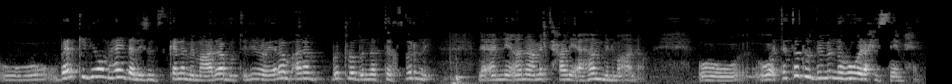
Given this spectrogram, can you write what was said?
وبركي اليوم هيدا لازم تتكلمي مع الرب وتقولي له يا رب أنا بطلب إنك تغفرني لأني أنا عملت حالي أهم من ما أنا. ووقت تطلبي منه هو رح يسامحك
